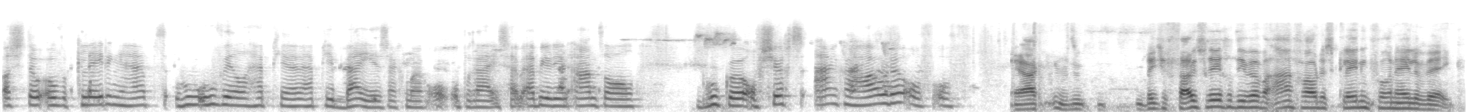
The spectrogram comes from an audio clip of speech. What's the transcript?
als je het over kleding hebt, hoe, hoeveel heb je, heb je bij je, zeg maar, op, op reis? Hebben, hebben jullie een aantal broeken of shirts aangehouden? Of, of... Ja, een beetje vuistregel die we hebben aangehouden is kleding voor een hele week.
